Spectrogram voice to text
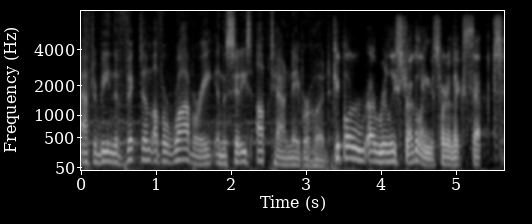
after being the victim of a robbery in the city's uptown neighborhood. People are, are really struggling to sort of accept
